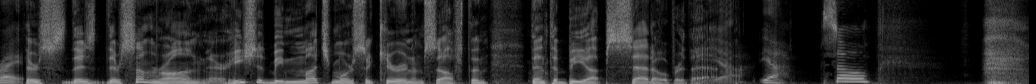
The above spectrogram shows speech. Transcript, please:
right There's there's there's something wrong there. He should be much more secure in himself than than to be upset over that. Yeah, yeah. So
